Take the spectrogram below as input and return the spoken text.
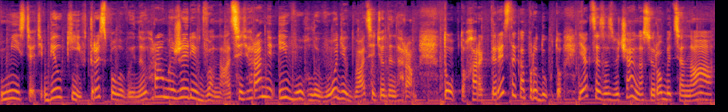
містять білків 3,5 грами, жирів 12 грамів і вуглеводів 21 грам. Тобто характеристика продукту, як це зазвичай у нас і робиться на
